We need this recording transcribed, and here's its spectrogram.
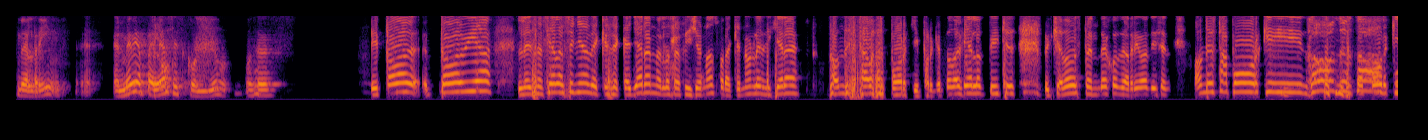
Del ring. En media pelea se escondió. O sea, es- y toda- todavía les hacía la seña de que se callaran a los aficionados para que no les dijera dónde estaba Porky, porque todavía los pinches luchadores pendejos de arriba dicen, ¿dónde está Porky? ¿Dónde está Porky?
